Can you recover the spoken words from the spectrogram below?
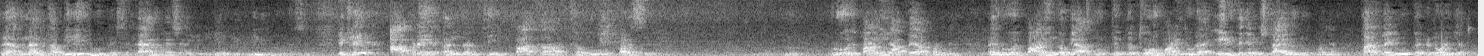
અને અજ્ઞાનતા બિલીફ રૂપે છે કયા રૂપે છે બિલીફ રૂપે છે એટલે આપણે અંદરથી પાકા થવું પડશે. રોજ પાણી આપે આપણને. રોજ પાણીનો ગ્લાસ મૂકતી તો થોડું પાણી ધોડાય. એ રીતે જ એની સ્ટાઇલ મૂકવાની એમ. હાથ લઈને મૂકે કે દોડી ગયા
